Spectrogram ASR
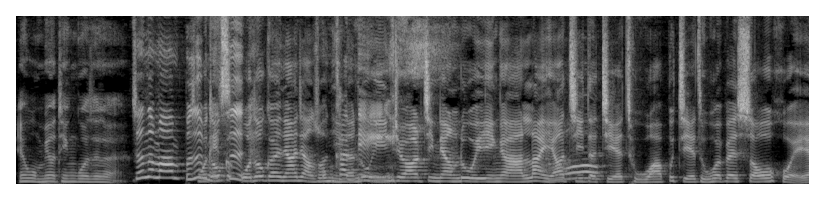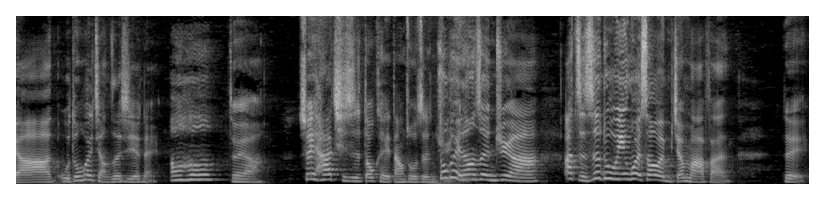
哎，我没有听过这个，真的吗？不是，我都我都跟人家讲说，你的录音就要尽量录音啊，赖也要记得截图啊，不截图会被收回啊，我都会讲这些呢。嗯哼，对啊，所以它其实都可以当做证据，都可以当证据啊啊，只是录音会稍微比较麻烦。对，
